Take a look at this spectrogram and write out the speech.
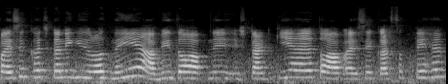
पैसे खर्च करने की ज़रूरत नहीं है। अभी तो आपने स्टार्ट किया है तो आप ऐसे कर सकते हैं।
